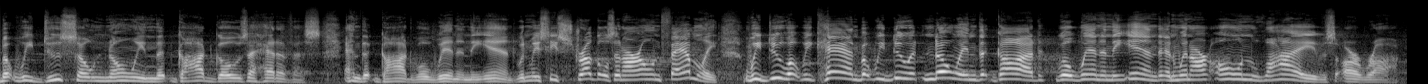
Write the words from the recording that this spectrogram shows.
But we do so knowing that God goes ahead of us and that God will win in the end. When we see struggles in our own family, we do what we can, but we do it knowing that God will win in the end. And when our own lives are rocked,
